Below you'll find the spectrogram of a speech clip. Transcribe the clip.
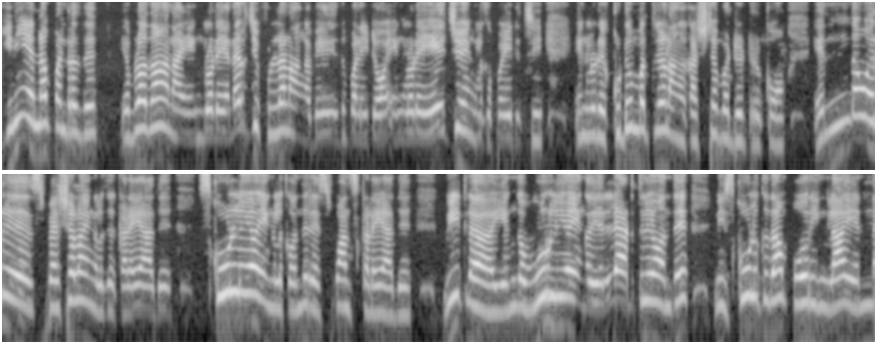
இனி என்ன பண்றது? எவ்வளவுதான் நான் எங்களோட எனர்ஜி ஃபுல்லா நாங்க இது பண்ணிட்டோம். எங்களோட ஏஜும் எங்களுக்கு போயிடுச்சு. எங்களுடைய குடும்பத்திலயும் நாங்க கஷ்டப்பட்டுட்டு இருக்கோம். எந்த ஒரு ஸ்பெஷலும் எங்களுக்கு கிடையாது. ஸ்கூல்லயும் எங்களுக்கு வந்து ரெஸ்பான்ஸ் கிடையாது. வீட்டில் எங்க ஊர்லயும் எங்க எல்லா இடத்துலயும் வந்து நீ ஸ்கூலுக்கு தான் போறீங்களா? என்ன?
